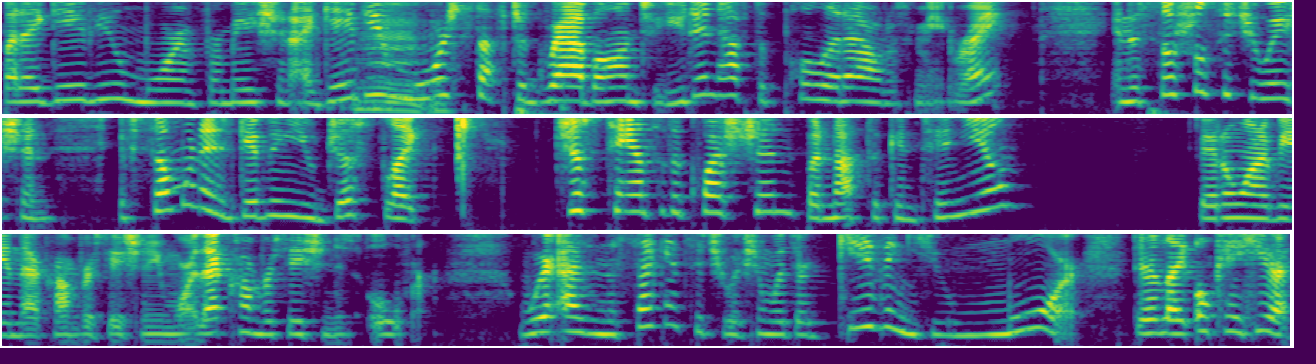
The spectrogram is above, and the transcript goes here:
but I gave you more information. I gave you Mm. more stuff to grab onto. You didn't have to pull it out of me, right? In a social situation, if someone is giving you just like just to answer the question but not to continue, they don't want to be in that conversation anymore. That conversation is over. Whereas in the second situation where they're giving you more, they're like, okay, here,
